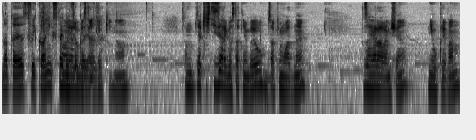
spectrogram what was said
No to jest twój konik z tego, no, ja co lubię kojarzy. Stalkerki, no. Tam jakiś teaserek ostatnio był, całkiem ładny. Zajarałem się, nie ukrywam.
